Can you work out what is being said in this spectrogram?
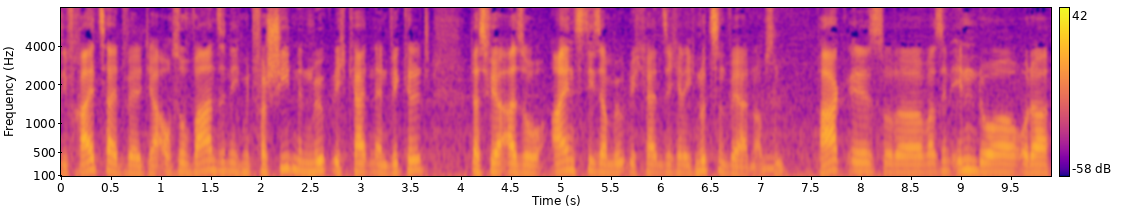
die Freizeitwelt ja auch so wahnsinnig mit verschiedenen Möglichkeiten entwickelt, dass wir also eins dieser Möglichkeiten sicherlich nutzen werden. Ob es ein Park ist oder was in Indoor oder,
